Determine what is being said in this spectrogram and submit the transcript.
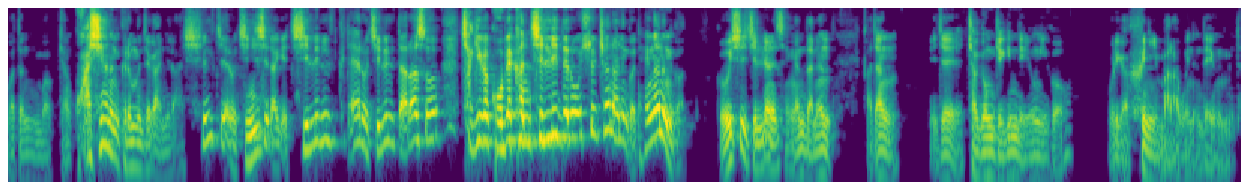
응? 뭐 어떤 뭐 그냥 과시하는 그런 문제가 아니라 실제로 진실하게 진리를 그대로 진리를 따라서 자기가 고백한 진리대로 실천하는 것, 행하는 것. 그것이 진리 안에서 행한다는 가장 이제 적용적인 내용이고 우리가 흔히 말하고 있는 내용입니다.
